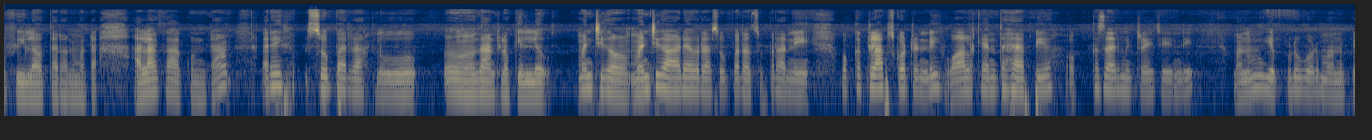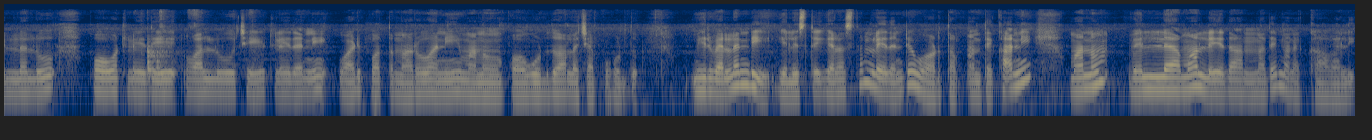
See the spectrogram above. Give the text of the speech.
ఫీల్ అవుతారనమాట అలా కాకుండా అరే సూపర్ రా నువ్వు దాంట్లోకి వెళ్ళావు. మంచిగా మంచిగా ఆడేవరా సూపరా సూపర్ అని ఒక్క క్లాప్స్ కొట్టండి. వాళ్ళకి ఎంత హ్యాపీ ఒక్కసారి మీరు ట్రై చేయండి. మనం ఎప్పుడు కూడా మన పిల్లలు పోవట్లేదే వాళ్ళు చేయట్లేదని వాడిపోతున్నారు అని మనం పోకూడదు అలా చెప్పకూడదు. మీరు వెళ్ళండి గెలిస్తే గెలుస్తాం లేదంటే ఓడతాం అంతే. కానీ మనం వెళ్ళామా లేదా అన్నదే మనకు కావాలి.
